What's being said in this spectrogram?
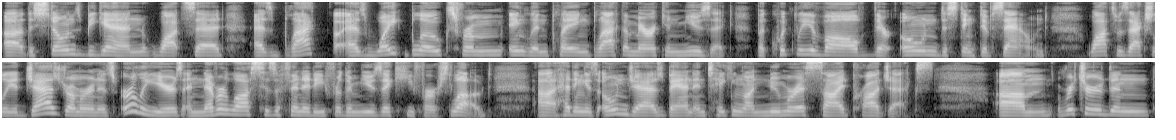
Uh, the Stones began, Watts said, as black as white blokes from England playing black American music, but quickly evolved their own distinctive sound. Watts was actually a jazz drummer in his early years and never lost his affinity for the music he first loved, uh, heading his own jazz band and taking on numerous side projects. Um, Richard and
